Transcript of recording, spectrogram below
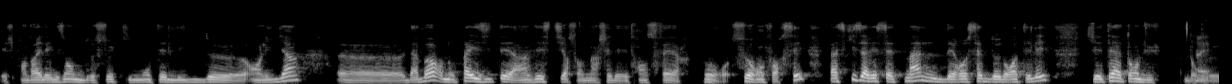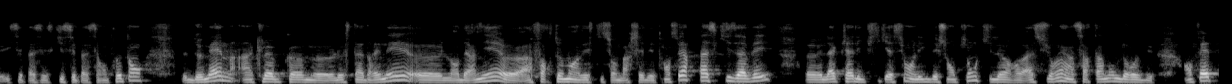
et je prendrai l'exemple de ceux qui montaient de Ligue 2 en Ligue 1, euh, d'abord, n'ont pas hésité à investir sur le marché des transferts pour se renforcer parce qu'ils avaient cette manne des recettes de droits télé qui était attendue. Donc, euh, il s'est passé ce qui s'est passé entre temps. De même, un club comme euh, le Stade Rennais, l'an dernier, a fortement investi sur le marché des transferts parce qu'ils avaient la qualification en Ligue des Champions qui leur assurait un certain nombre de revenus. En fait,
